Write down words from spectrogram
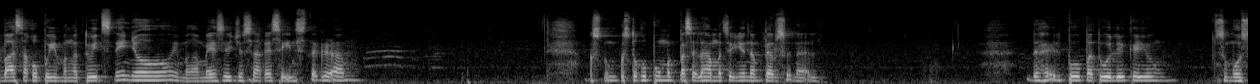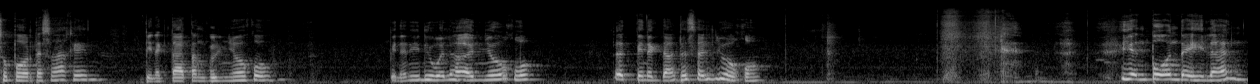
Nababasa ko po yung mga tweets ninyo, yung mga messages sa akin sa Instagram. Gustong gusto ko pong magpasalamat sa inyo ng personal. Dahil po patuloy kayong sumusuporta sa akin. Pinagtatanggol niyo ako. Pinaniniwalaan niyo ako. At pinagdadasal niyo ako. Yan po ang dahilan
